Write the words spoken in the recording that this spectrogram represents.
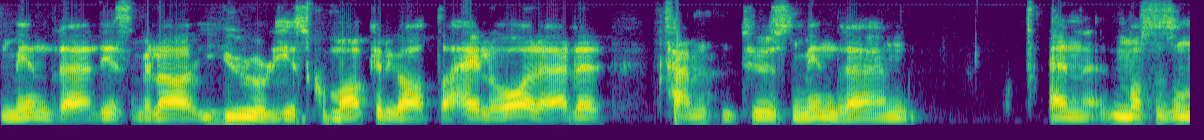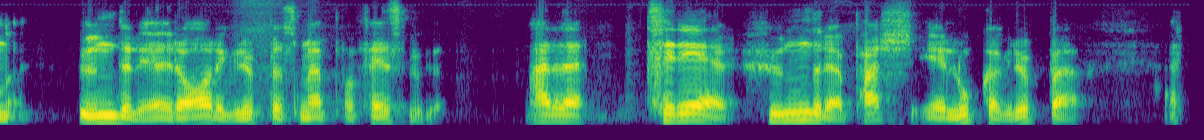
000 mindre enn de som vil ha jul i Skomakergata hele året, eller 15 000 mindre enn en masse sånne underlige, rare grupper som er på Facebook. Her er det 300 pers i en lukka gruppe. Jeg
